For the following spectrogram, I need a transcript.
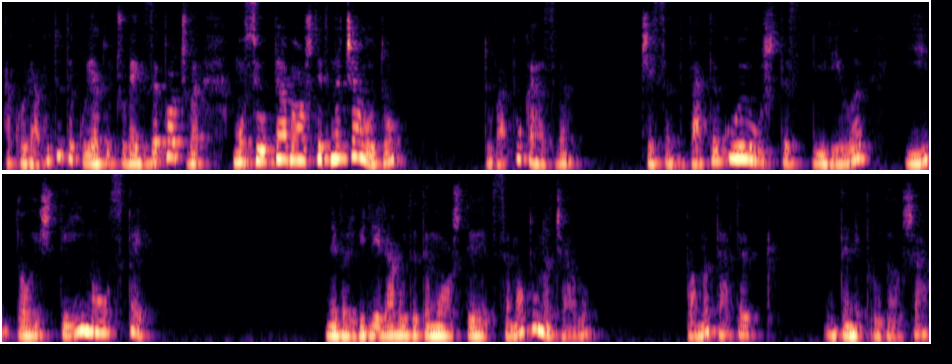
Ако работата, която човек започва, му се отдава още в началото, това показва, че съдбата го е ощастливила и той ще има успех. Не върви ли работата му още в самото начало, по-нататък да не продължава.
